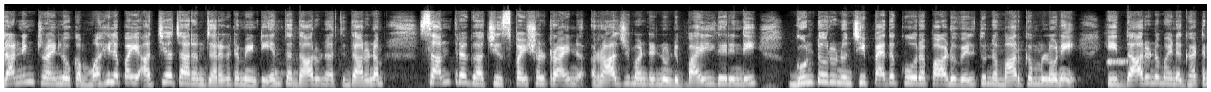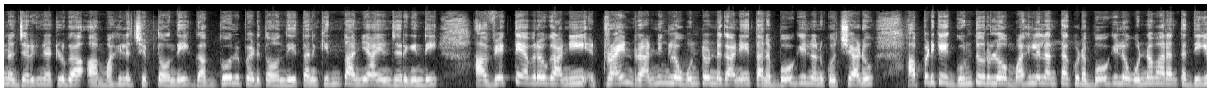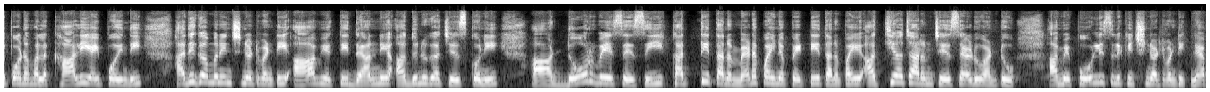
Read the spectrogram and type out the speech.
రన్నింగ్ ట్రైన్లో ఒక మహిళపై అత్యాచారం జరగడం ఏంటి? ఎంత దారుణాతి దారుణం? సంత్రగాచి స్పెషల్ ట్రైన్ రాజమండ్రి నుండి బయలుదేరింది. గుంటూరు నుంచి పెదకూరపాడు వెళ్తున్న మార్గంలోనే ఈ దారుణమైన ఘటన జరిగినట్లుగా ఆ మహిళ చెప్తోంది. గగ్గోలు పెడుతోంది. తనకింత అన్యాయం జరిగింది. ఆ వ్యక్తి ఎవరో కానీ ట్రైన్ రన్నింగ్లో ఉంటుండగానే తన బోగీలోనికి వచ్చాడు. అప్పటికే గుంటూరులో మహిళలంతా కూడా బోగిలో ఉన్నవారంతా దిగిపోవడం వల్ల ఖాళీ అయిపోయింది. అది గమనించినటువంటి ఆ వ్యక్తి దాన్ని అదునుగా చేసుకొని ఆ డోర్ వేసేసి కత్తి తన మెడ పైన పెట్టి తనపై అత్యాచారం చేశాడు అంటూ ఆమె పోలీసులకు ఇచ్చినటువంటి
